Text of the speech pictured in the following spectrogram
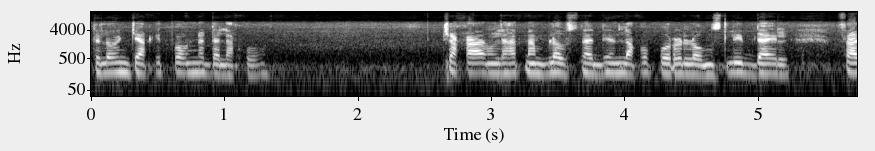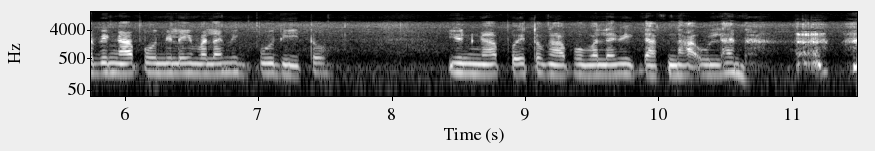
Dalawang jacket po ang nadala ko. Tsaka ang lahat ng blouse na dinala ko puro long sleeve dahil sabi nga po nila yung malamig po dito. Yun nga po, ito nga po malamig at naulan.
